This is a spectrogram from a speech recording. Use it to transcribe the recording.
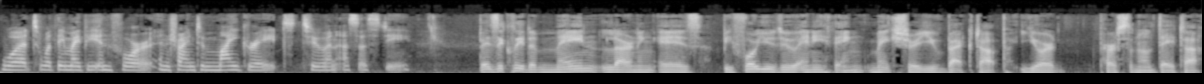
what what they might be in for and trying to migrate to an SSD. Basically, the main learning is before you do anything, make sure you've backed up your personal data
